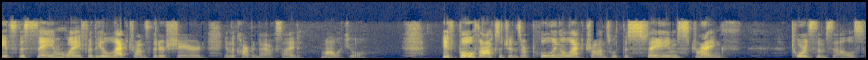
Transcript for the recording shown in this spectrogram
It's the same way for the electrons that are shared in the carbon dioxide molecule. If both oxygens are pulling electrons with the same strength towards themselves,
